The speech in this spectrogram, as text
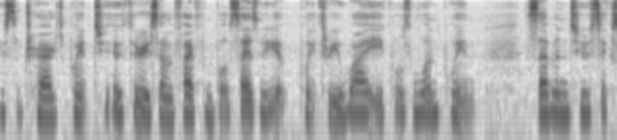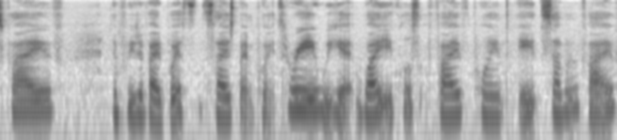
We subtract 0.2375 from both sides, we get 0.3y equals 1.7265. If we divide both sides by 0.3, we get y equals 5.875.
